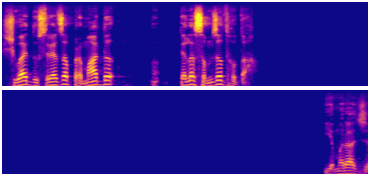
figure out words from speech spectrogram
शिवाय दुसऱ्याचा प्रमाद त्याला समजत होता. यमराज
